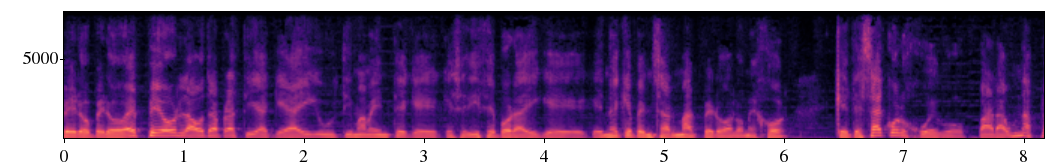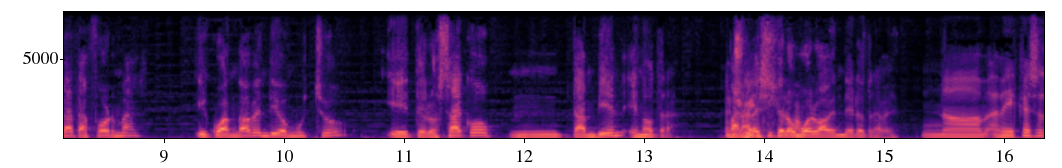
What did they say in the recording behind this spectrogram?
Pero, pero es peor la otra práctica que hay últimamente, que, que se dice por ahí, que, que no hay que pensar mal, pero a lo mejor, que te saco el juego para unas plataformas y cuando ha vendido mucho, eh, te lo saco mm, también en otra. Para ver si te lo ¿no? vuelvo a vender otra vez. No, a mí es que eso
